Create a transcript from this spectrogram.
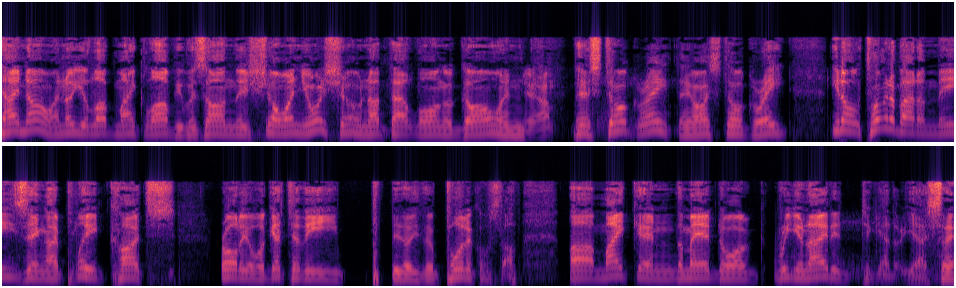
I know. I know you love Mike Love. He was on this show, on your show, not that long ago, and Yep. they're still great. They are still great. You know, talking about amazing, I played cuts earlier. We'll get to the the, political stuff. Uh, Mike and the Mad Dog reunited together yesterday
